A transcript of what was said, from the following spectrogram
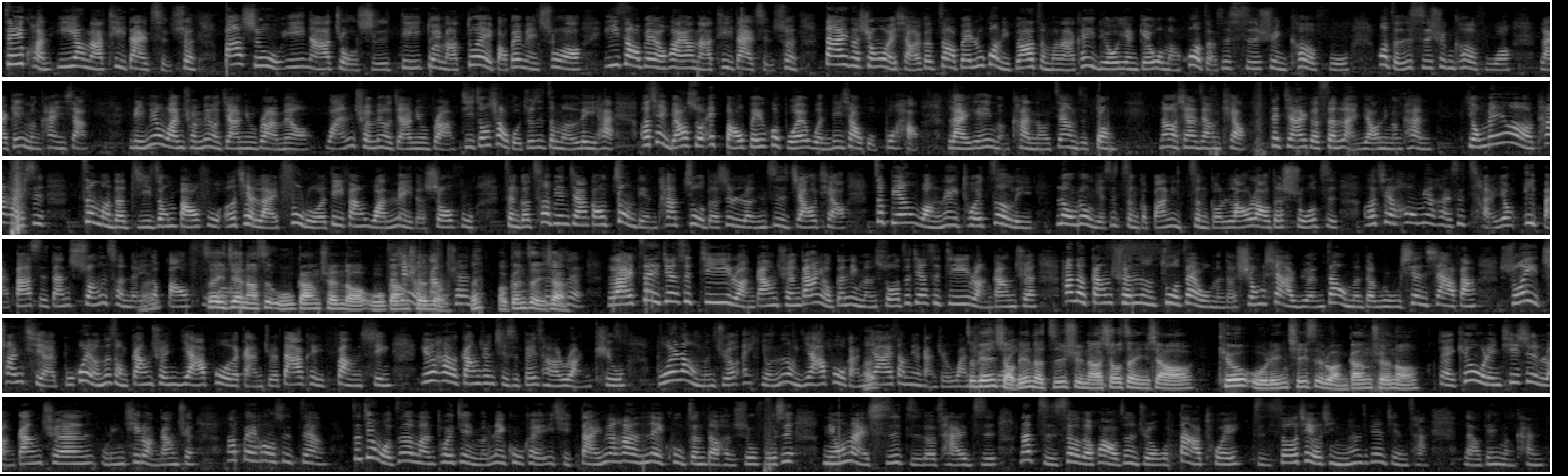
这一款一要拿替代尺寸，八十五一拿九十 D，对吗？对，宝贝没错哦。一罩杯的话要拿替代尺寸，大一个胸围，小一个罩杯。如果你不知道怎么拿，可以留言给我们，或者是私讯客服，或者是私讯客服哦。来给你们看一下。里面完全没有加 New Bra，没有，完全没有加 New Bra，集中效果就是这么厉害。而且你不要说，哎，薄杯会不会稳定效果不好？来给你们看哦，这样子动，那我现在这样跳，再加一个伸懒腰，你们看有没有？它还是。这么的集中包覆，而且来副乳的地方完美的收腹，整个侧边加高，重点它做的是人字胶条，这边往内推，这里肉肉也是整个把你整个牢牢的锁紧，而且后面还是采用一百八十单双层的一个包覆。这一件呢是无钢圈的哦，无钢圈的。哎，我更正一下。对对对，来这一件是记忆软钢圈，刚刚有跟你们说这件是记忆软钢圈，它的钢圈呢坐在我们的胸下缘，在我们的乳腺下方，所所以穿起来不会有那种钢圈压迫的感觉，大家可以放心，因为它的钢圈其实非常的软 Q，不会让我们觉得哎有那种压迫感压在上面的感觉。完全这边小编的资讯呢，修正一下哦，Q 五零七是软钢圈哦。对，Q 五零七是软钢圈，五零七软钢圈，它背后是这样。这件我真的蛮推荐你们内裤可以一起带，因为它的内裤真的很舒服，是牛奶丝质的材质。那紫色的话，我真的觉得我大推紫色，而且尤其你们看这边的剪裁，来我给你们看，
